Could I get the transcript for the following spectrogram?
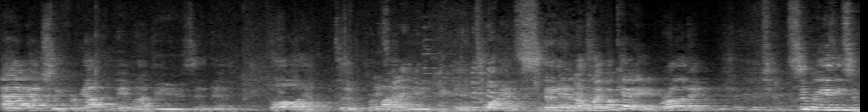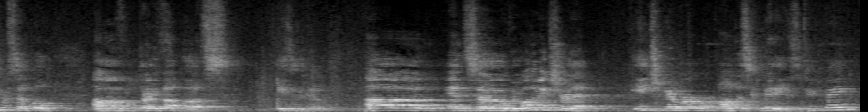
I actually forgot to pay my dues and then the law had to remind me twice. And I was like, okay, we're on it. Super easy, super simple, um, 35 bucks, easy to do. Um, and so we want to make sure that each member on this committee is doing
